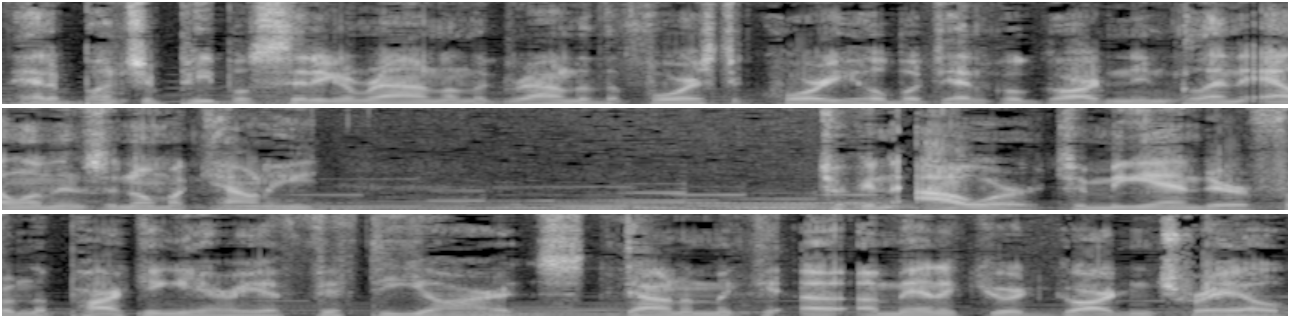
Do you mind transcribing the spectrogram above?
They had a bunch of people sitting around on the ground of the forest at Quarry Hill Botanical Garden in Glen Ellen in Sonoma County. Took an hour to meander from the parking area 50 yards down a, maca- a- a manicured garden trail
